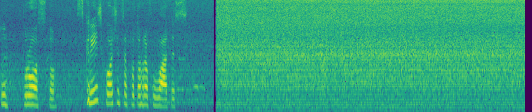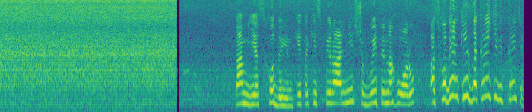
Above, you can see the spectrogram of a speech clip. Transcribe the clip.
Тут просто скрізь хочеться фотографуватись. Там є сходинки такі спіральні, щоб вийти нагору. А сходинки закриті, відкриті?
